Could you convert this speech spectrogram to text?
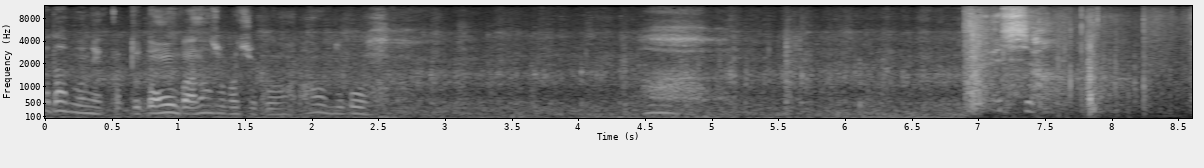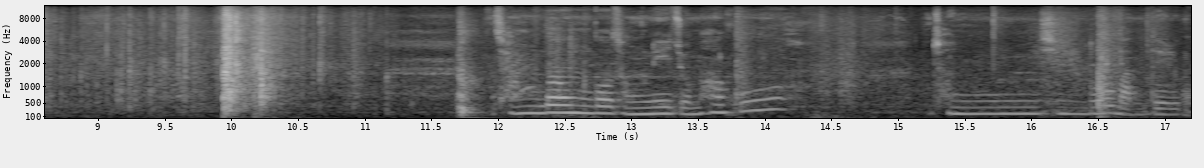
사다 보니까 또 너무 많아져가지고 아 무거워. 아, 으쌰. 장 봐온 거 정리 좀 하고 점심도 만들고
